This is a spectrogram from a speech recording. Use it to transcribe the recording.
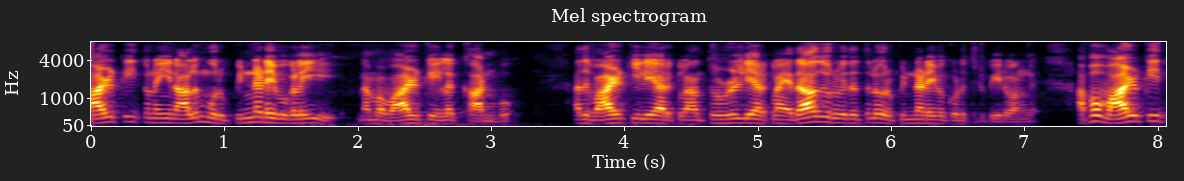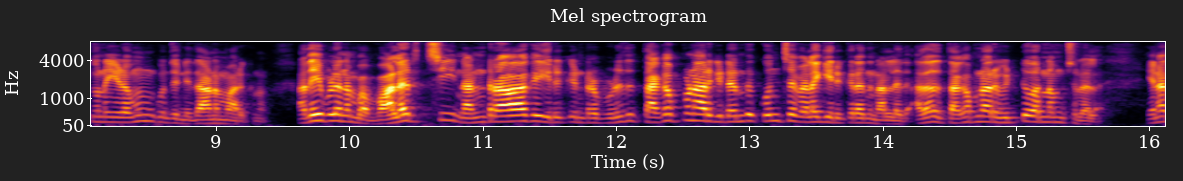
வாழ்க்கை துணையினாலும் ஒரு பின்னடைவுகளை நம்ம வாழ்க்கையில் காண்போம். அது வாழ்க்கையிலையாக இருக்கலாம் தொழிலையாக இருக்கலாம் ஏதாவது ஒரு விதத்தில் ஒரு பின்னடைவை கொடுத்துட்டு போயிடுவாங்க அப்போ வாழ்க்கை துணையிடமும் கொஞ்சம் நிதானமாக இருக்கணும். அதே போல் நம்ம வளர்ச்சி நன்றாக இருக்கின்ற பொழுது தகப்பனார்கிட்டருந்து கொஞ்சம் விலகி இருக்கிறது நல்லது. அதாவது தகப்பனார் விட்டு வரணும்னு சொல்லலை. ஏன்னா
